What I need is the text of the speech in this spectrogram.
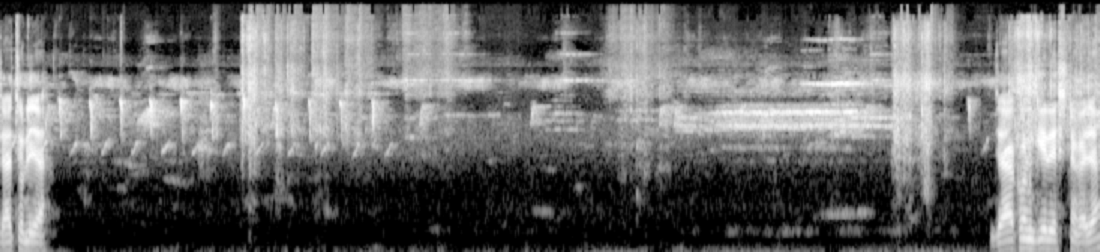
যা, চলে যা। যা, এখন গিয়ে রেস্ট না যা।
